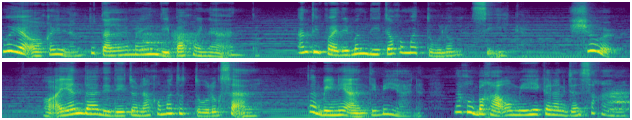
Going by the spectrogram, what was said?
Kuya, okay lang. Total naman hindi pa ako inaantok. Auntie, pwede bang dito ako matulog? Si Ika. Sure. O ayan daddy, dito na ako matutulog saan? Tabi ni Auntie Biana. Naku, baka umihi ka lang dyan sa kama.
